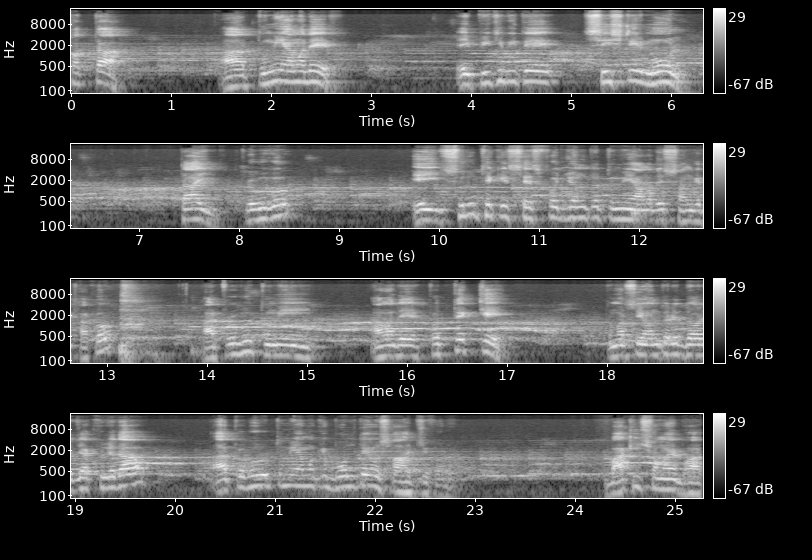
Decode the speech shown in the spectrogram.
সত্তা, আর তুমি আমাদের এই পৃথিবীতে সৃষ্টির মূল। তাই, প্রভু গো, এই শুরু থেকে শেষ পর্যন্ত তুমি আমাদের সঙ্গে থাকো। আর প্রভু, তুমি আমাদের প্রত্যেককে তোমার সেই অন্তরের দরজা খুলে দাও। আর প্রভু, তুমি আমাকে বলতেও সাহায্য করো। বাকি সময়ের ভার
